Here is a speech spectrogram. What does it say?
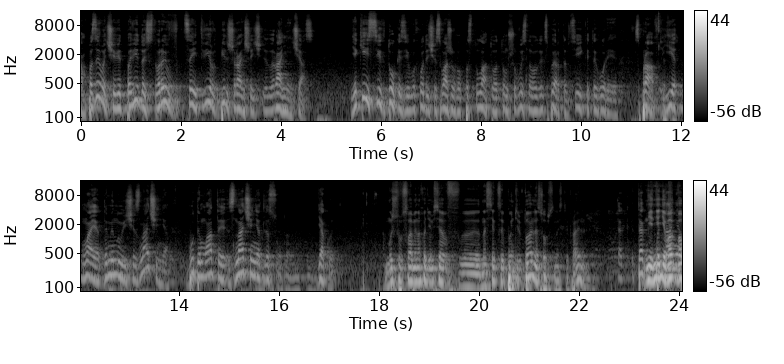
там позивач чи відповідач створив цей твір в більш ранший, ранній час. Який з цих доказів, виходячи з вашого постулату о тому, що висновок експерта в цій категорії справ є, має домінуюче значення, буде мати значення для суду. Дякую. Мы же с вами находимся в, э, на секции по интеллектуальной собственности, правильно? Так, Не, не, не, питання,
